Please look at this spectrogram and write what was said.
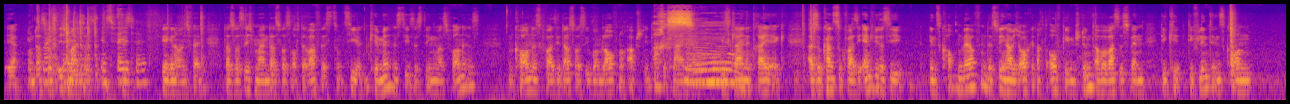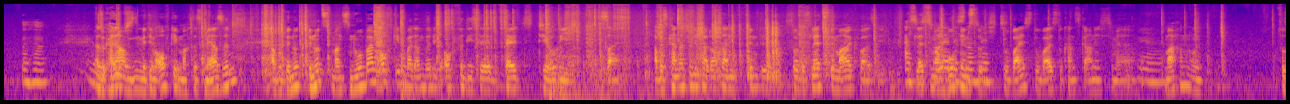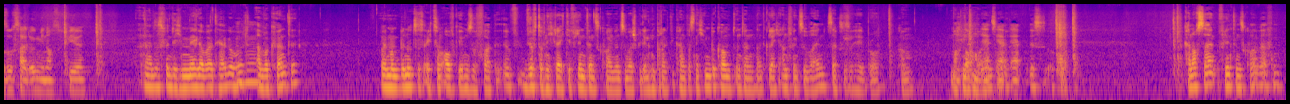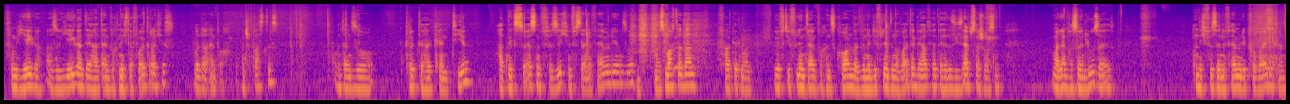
Ja, und ins das, was ich meine, das. Ins Feld halt. Ja, genau, ins Feld. Das, was ich meine, das, was auf der Waffe ist zum Zielen. Kimme ist dieses Ding, was vorne ist. Und Korn ist quasi das, was über dem Lauf noch absteht. Ach kleine, so. Dieses kleine Dreieck. Also kannst du quasi entweder sie ins Korn werfen, deswegen habe ich auch gedacht, aufgeben stimmt, aber was ist, wenn die, die Flinte ins Korn. Mhm. Also keine Ahnung, mit dem Aufgeben macht das mehr Sinn, aber benutzt, benutzt man es nur beim Aufgeben, weil dann würde ich auch für diese Feldtheorie sein. Aber es kann natürlich halt auch sein, ich finde so das letzte Mal quasi. Also das letzte Mal hochnimmst du, du weißt, du weißt, du kannst gar nichts mehr ja. machen und versuchst halt irgendwie noch so viel. Ja, das finde ich mega weit hergeholt, mhm. aber könnte. Weil man benutzt es echt zum Aufgeben, so fuck, wirft doch nicht gleich die Flinte ins Korn, wenn zum Beispiel irgendein Praktikant was nicht hinbekommt und dann halt gleich anfängt zu weinen, sagst du so, hey Bro, komm, mach nochmal. Ja, ja, ja. Ist okay. Kann auch sein, Flinte ins Korn werfen vom Jäger. Also Jäger, der halt einfach nicht erfolgreich ist, weil er einfach ein Spaß ist. Und dann so kriegt er halt kein Tier, hat nichts zu essen für sich und für seine Family und so. Und was macht er dann? Fuck it, man. Wirft die Flinte einfach ins Korn, weil wenn er die Flinte noch weiter gehabt hätte, hätte er sich selbst erschossen weil er einfach so ein Loser ist und nicht für seine Family providen kann.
